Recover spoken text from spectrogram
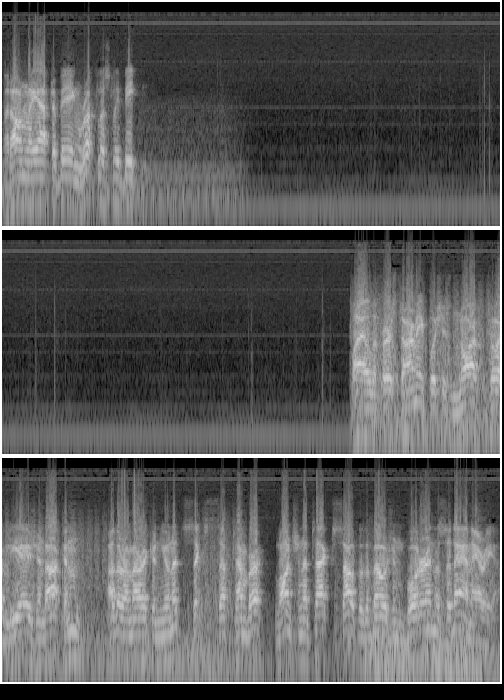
but only after being ruthlessly beaten. While the First Army pushes north toward Liège and Aachen, other American units, 6th September, launch an attack south of the Belgian border in the Sedan area.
